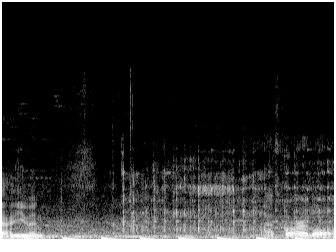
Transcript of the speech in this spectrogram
Out even. That's horrible.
